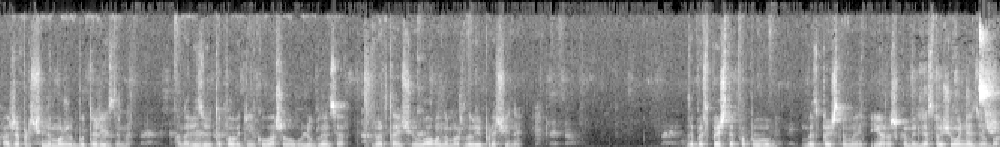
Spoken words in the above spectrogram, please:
адже причини можуть бути різними. Аналізуйте поведінку вашого улюбленця, звертаючи увагу на можливі причини. Забезпечте папугу безпечними іграшками для сточування дзьоба.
